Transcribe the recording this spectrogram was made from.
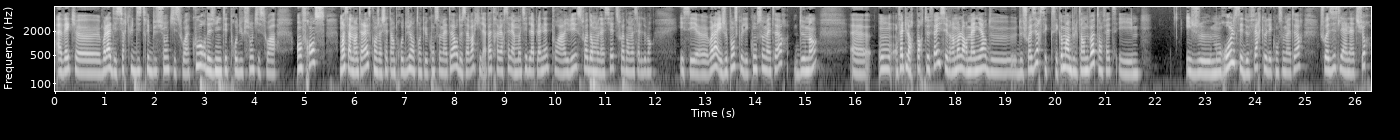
avec euh, voilà des circuits de distribution qui soient courts, des unités de production qui soient en France. Moi, ça m'intéresse quand j'achète un produit en tant que consommateur de savoir qu'il n'a pas traversé la moitié de la planète pour arriver soit dans mon assiette, soit dans ma salle de bain. Et c'est euh, voilà, et je pense que les consommateurs demain euh, ont en fait leur portefeuille, c'est vraiment leur manière de, de choisir. C'est comme un bulletin de vote en fait. Et et je mon rôle, c'est de faire que les consommateurs choisissent à nature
